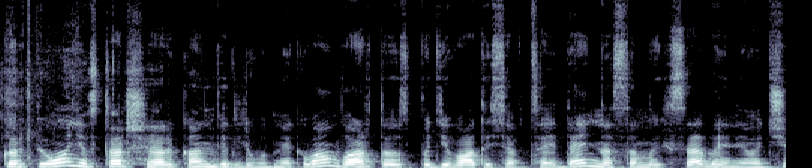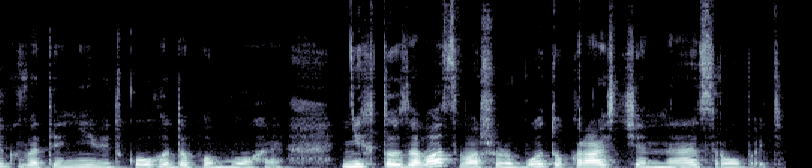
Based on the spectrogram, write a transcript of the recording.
Скорпіонів старший аркан відлюдник. Вам варто сподіватися в цей день на самих себе і не очікувати ні від кого допомоги. Ніхто за вас вашу роботу краще не зробить.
